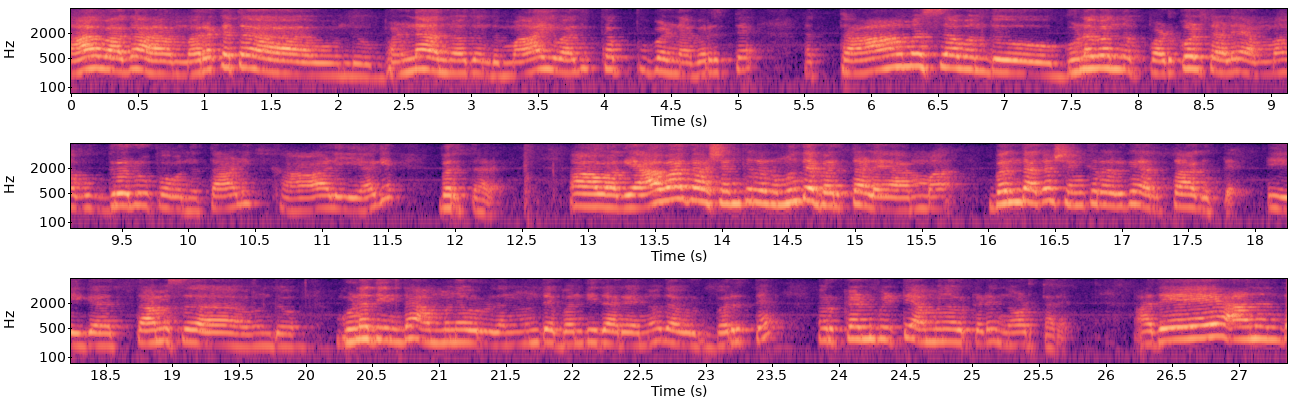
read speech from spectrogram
ಆವಾಗ ಆ ಮರಕತ ಒಂದು ಬಣ್ಣ ಅನ್ನೋದೊಂದು ಮಾಯವಾಗಿ ಕಪ್ಪು ಬಣ್ಣ ಬರುತ್ತೆ. ತಾಮಸ ಒಂದು ಗುಣವನ್ನು ಪಡ್ಕೊಳ್ತಾಳೆ ಅಮ್ಮ. ಉಗ್ರ ರೂಪವನ್ನು ತಾಳಿ ಕಾಳಿಯಾಗಿ ಬರ್ತಾಳೆ. ಆವಾಗ ಯಾವಾಗ ಶಂಕರರ ಮುಂದೆ ಬರ್ತಾಳೆ ಅಮ್ಮ? ಬಂದಾಗ ಶಂಕರರಿಗೆ ಅರ್ಥ ಆಗುತ್ತೆ. ಈಗ ತಾಮಸ ಒಂದು ಗುಣದಿಂದ ಅಮ್ಮನವರು ನನ್ನ ಮುಂದೆ ಬಂದಿದ್ದಾರೆ ಅನ್ನೋದು ಅವ್ರಿಗೆ ಬರುತ್ತೆ. ಅವ್ರು ಕಣ್ಬಿಟ್ಟು ಅಮ್ಮನವ್ರ ಕಡೆ ನೋಡ್ತಾರೆ. ಅದೇ ಆನಂದ,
